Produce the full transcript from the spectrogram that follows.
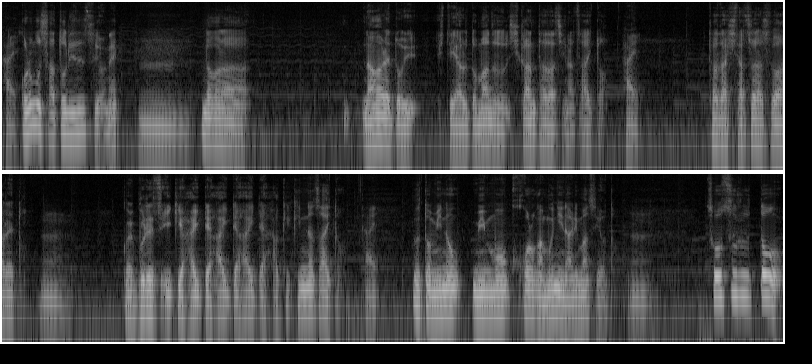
はいこれも悟りですよね。うんだから流れとしてやるとまず士官正しなさいと。はいただひたすら座れと。うんこれブレス息吐いて吐いて吐いて吐き切んなさいと。はいそうすると身の身も心が無になりますよと。うんそうすると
